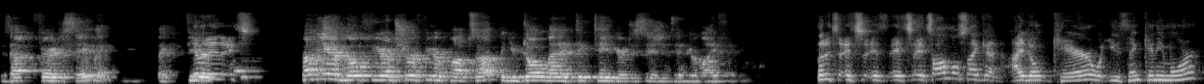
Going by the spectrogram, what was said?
Is that fair to say? Like like fear but it's not that you have no fear, I'm sure fear pops up, but you don't let it dictate your decisions in your life anymore. but it's it's it's it's, it's almost like an I don't care what you think anymore.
